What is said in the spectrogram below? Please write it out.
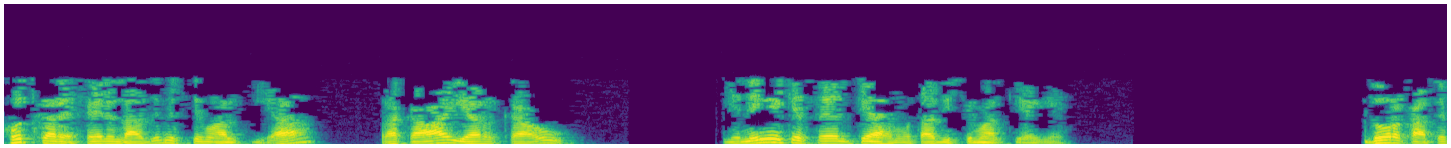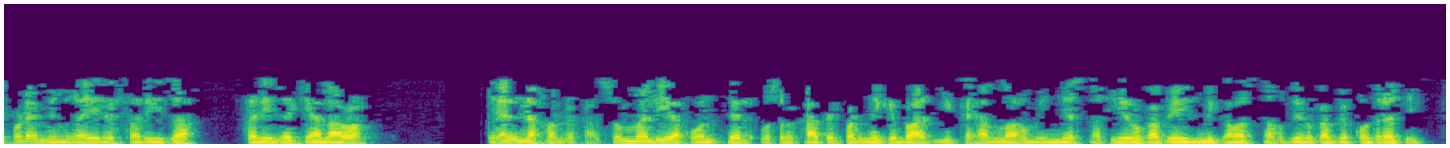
خود کرے، فعل لازم استعمال کیا۔ رکا یا رکاؤ یہ نہیں ہے کہ فعل کیا ہے متعدد استعمال کیا گیا دو رکعتیں پڑھے من غیر فریضہ فریضہ کے علاوہ یعنی نفل رکھا سما لیا قول پھر اس رکعتیں پڑھنے کے بعد یہ کہا اللہ استخیروں کا بے علمی کا وسطیروں کا بے قدرتی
